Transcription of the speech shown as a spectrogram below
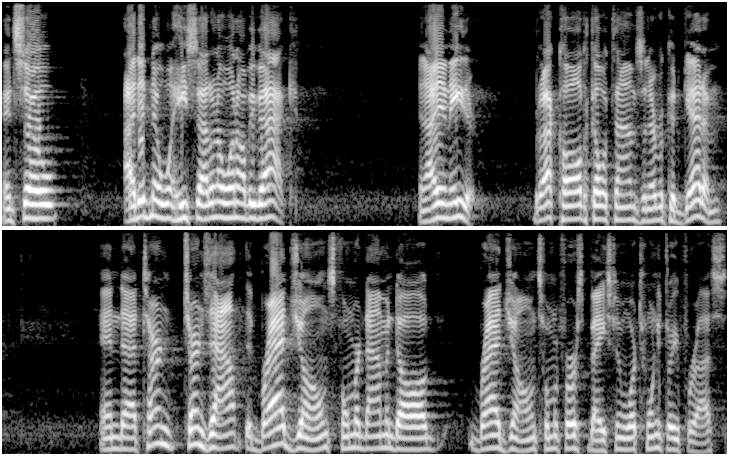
and so I didn't know when he said, I don't know when I'll be back. And I didn't either. But I called a couple times and never could get him. And uh, turn, turns out that Brad Jones, former Diamond Dog, Brad Jones, former first baseman, wore 23 for us.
